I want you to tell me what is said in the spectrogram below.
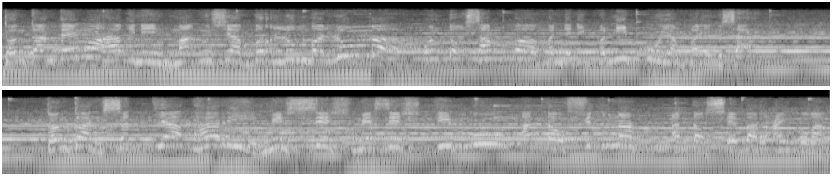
Tuan-tuan tengok hari ini manusia berlumba-lumba untuk siapa menjadi penipu yang paling besar. Tuan-tuan, setiap hari mesej-mesej tipu atau fitnah atau sebar aib orang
